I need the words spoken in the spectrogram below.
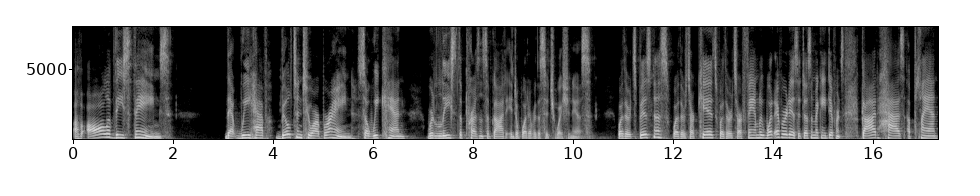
of all of these things that we have built into our brain so we can release the presence of God into whatever the situation is. Whether it's business, whether it's our kids, whether it's our family, whatever it is, it doesn't make any difference. God has a plan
